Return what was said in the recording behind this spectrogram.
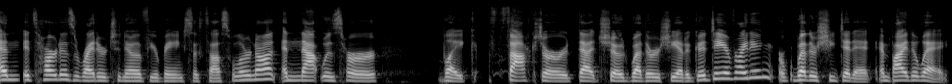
And it's hard as a writer to know if you're being successful or not. And that was her like factor that showed whether she had a good day of writing or whether she didn't. And by the way,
